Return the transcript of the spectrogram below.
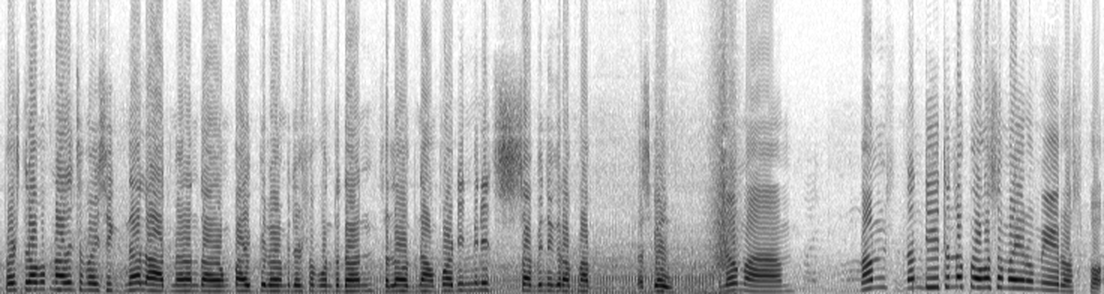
First drop off natin sa may signal at meron tayong 5 kilometers papunta doon sa loob ng 14 minutes sabi ni Grab Map. Let's go. Hello ma'am. Ma'am, nandito na po ako sa may Romeros po.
